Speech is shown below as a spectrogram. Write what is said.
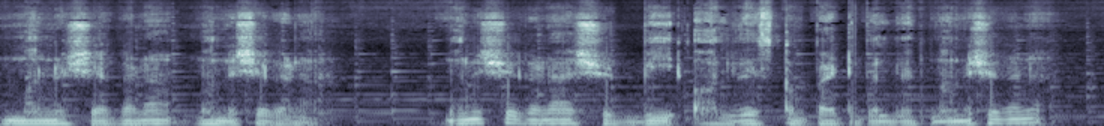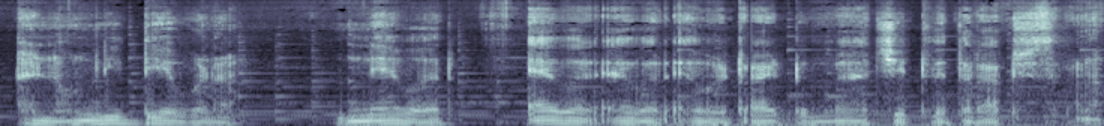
Manushagana, Manushagana. Manushagana should be always compatible with Manushagana and only Devgana. Never, ever, ever, ever try to match it with Rakshasagana.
